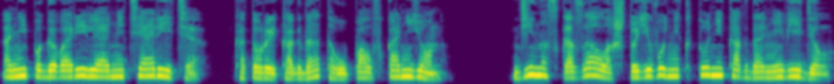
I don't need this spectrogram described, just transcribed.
Они поговорили о метеорите, который когда-то упал в каньон. Дина сказала, что его никто никогда не видел.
